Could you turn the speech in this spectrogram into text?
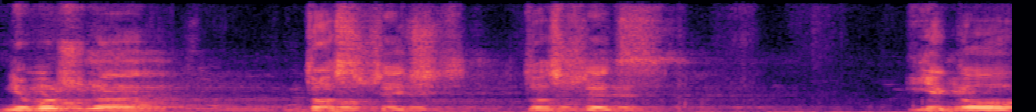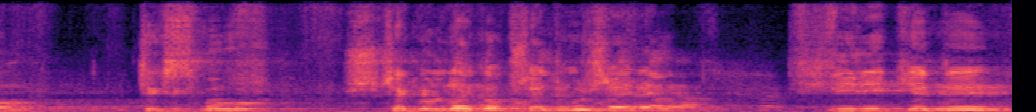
nie można dostrzec, dostrzec Jego tych słów szczególnego przedłużenia w chwili, kiedy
